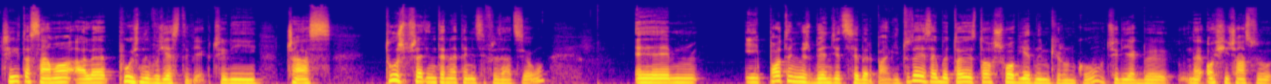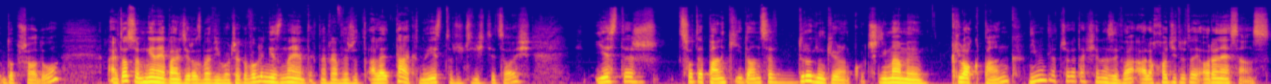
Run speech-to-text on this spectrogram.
czyli to samo, ale późny XX wiek, czyli czas tuż przed internetem i cyfryzacją. Ym, I potem już będzie cyberpunk. I tutaj jest jakby to, jest, to szło w jednym kierunku, czyli jakby na osi czasu do przodu. Ale to, co mnie najbardziej rozbawiło, czego w ogóle nie znałem tak naprawdę, że, ale tak, no jest to rzeczywiście coś, jest też są te punki idące w drugim kierunku, czyli mamy clock punk, nie wiem dlaczego tak się nazywa, ale chodzi tutaj o renesans.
